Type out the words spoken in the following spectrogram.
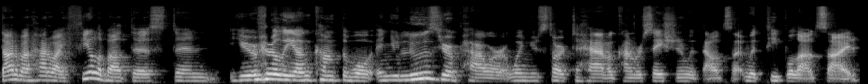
thought about how do i feel about this then you're really uncomfortable and you lose your power when you start to have a conversation with outside with people outside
